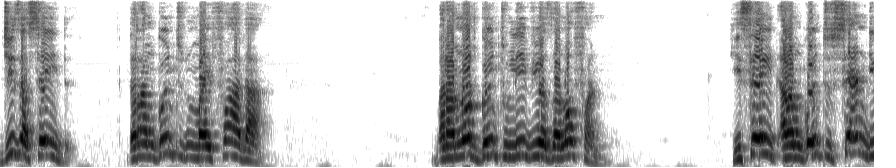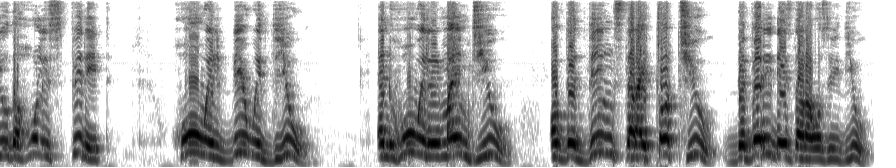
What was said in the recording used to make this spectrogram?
Jesus said that I'm going to my Father, but I'm not going to leave you as an orphan. He said, I'm going to send you the Holy Spirit who will be with you and who will remind you of the things that I taught you the very days that I was with you.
